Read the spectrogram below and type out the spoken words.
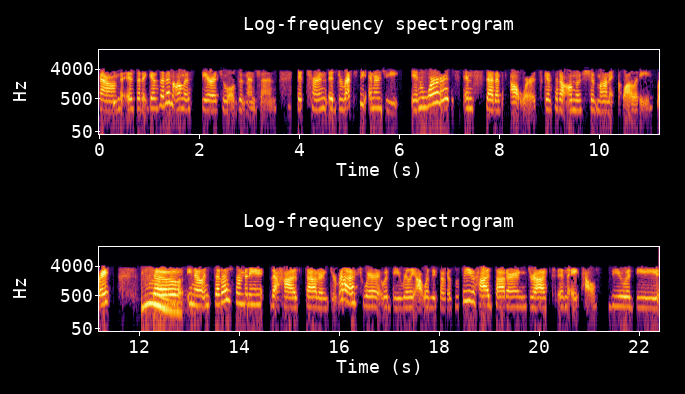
found is that it gives it an almost spiritual dimension. It turns, it directs the energy inwards instead of outwards, gives it an almost shamanic quality, right? So, hmm. you know, instead of somebody that has Saturn direct, where it would be really outwardly focused, let's say you had Saturn direct in the eighth house, you would be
